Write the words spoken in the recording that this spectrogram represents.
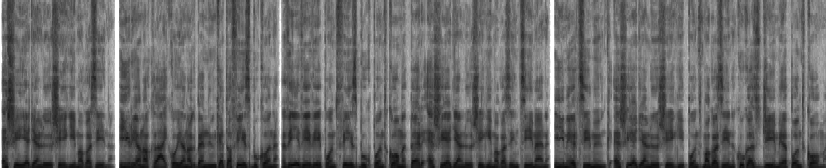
Esélyegyenlőségi magazin. Írjanak, lájkoljanak bennünket a Facebookon www.facebook.com per esélyegyenlőségi magazin címen. E-mail címünk esélyegyenlőségi.magazin kukaszgmail.com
